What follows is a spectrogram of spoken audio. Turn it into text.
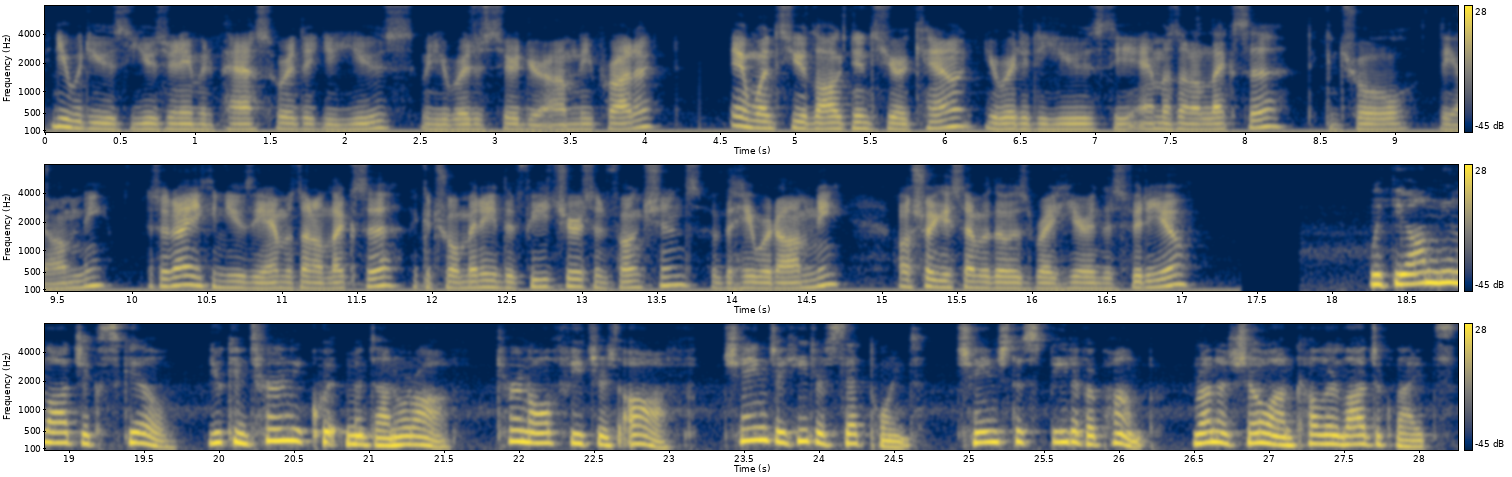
And you would use the username and password that you use when you registered your Omni product. And once you logged into your account, you're ready to use the Amazon Alexa to control the Omni. So now you can use the Amazon Alexa to control many of the features and functions of the Hayward Omni. I'll show you some of those right here in this video. With the Omni Logic skill, you can turn equipment on or off, turn all features off, change a heater set point, change the speed of a pump, run a show on color logic lights,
